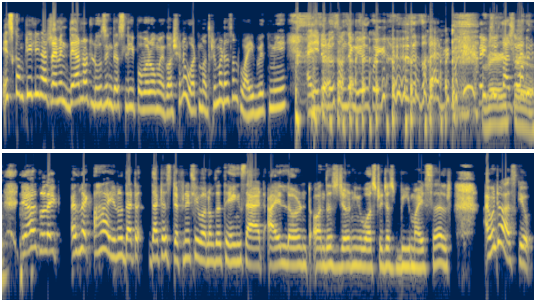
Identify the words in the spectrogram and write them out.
It's completely natural. I mean, they are not losing their sleep over. Oh my gosh, you know what? Madhurima doesn't vibe with me. I need to do something real quick so that like Very true. yeah. So like I was like, ah, you know, that that is definitely one of the things that I learned on this journey was to just be myself. I want to ask you,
